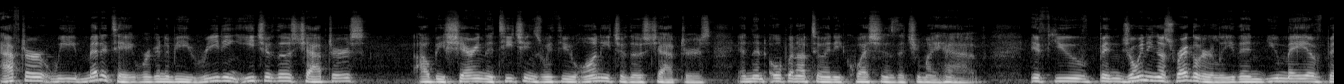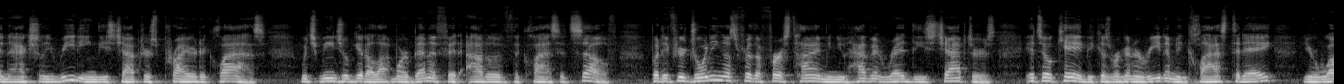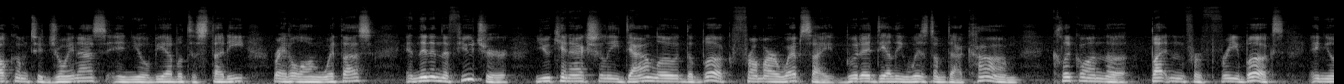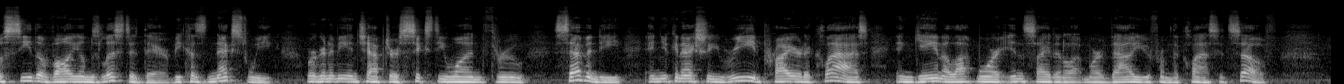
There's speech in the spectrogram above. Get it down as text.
After we meditate, we're going to be reading each of those chapters. I'll be sharing the teachings with you on each of those chapters and then open up to any questions that you might have if you've been joining us regularly, then you may have been actually reading these chapters prior to class, which means you'll get a lot more benefit out of the class itself. But if you're joining us for the first time and you haven't read these chapters, it's okay because we're going to read them in class today. You're welcome to join us and you'll be able to study right along with us. And then in the future, you can actually download the book from our website, buddhadailywisdom.com click on the button for free books and you'll see the volumes listed there because next week we're going to be in chapter 61 through 70 and you can actually read prior to class and gain a lot more insight and a lot more value from the class itself.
